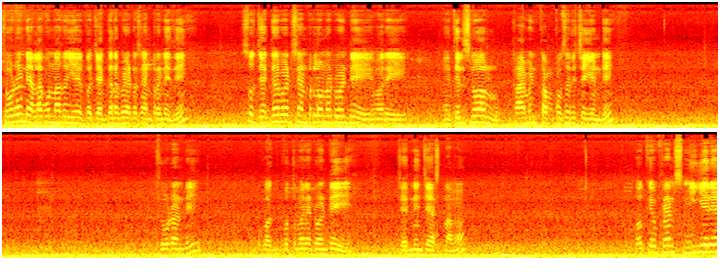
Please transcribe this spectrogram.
చూడండి ఎలాగున్నారు ఈ యొక్క జగ్గనపేట సెంటర్ అనేది. సో జగ్గనపేట సెంటర్లో ఉన్నటువంటి మరి తెలిసిన వాళ్ళు కామెంట్ కంపల్సరీ చేయండి. చూడండి. ఒక అద్భుతమైనటువంటి జర్నీ చేస్తున్నాము. ఓకే ఫ్రెండ్స్ మీ ఏరియా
